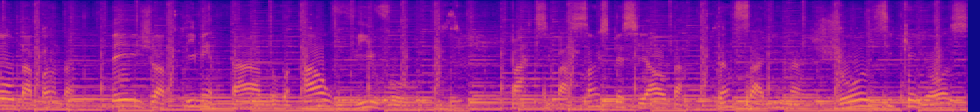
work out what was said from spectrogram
show da banda Beijo Apimentado ao vivo. Participação especial da dançarina Josi Queiroz.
